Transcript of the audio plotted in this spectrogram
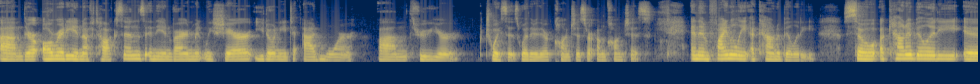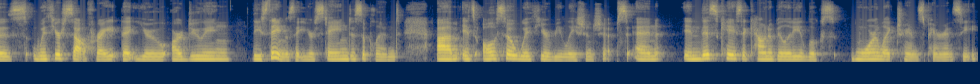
um, there are already enough toxins in the environment we share. You don't need to add more um, through your choices, whether they're conscious or unconscious. And then finally, accountability. So, accountability is with yourself, right? That you are doing these things, that you're staying disciplined. Um, it's also with your relationships. And in this case, accountability looks more like transparency.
